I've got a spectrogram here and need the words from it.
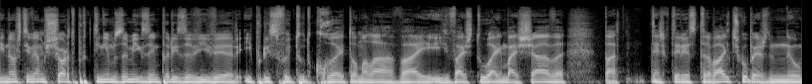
e nós tivemos sorte porque tínhamos amigos em Paris a viver e por isso foi tudo correio. Toma lá, vai e vais tu à embaixada. Pá, tens que ter esse trabalho. Desculpa, és, meu,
